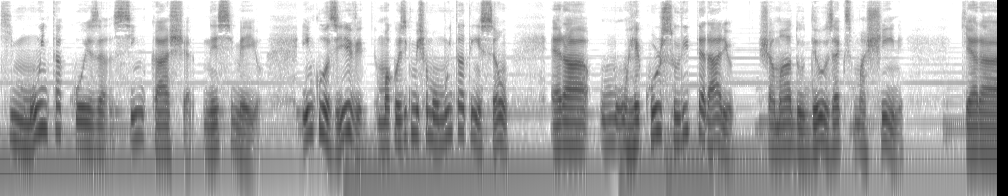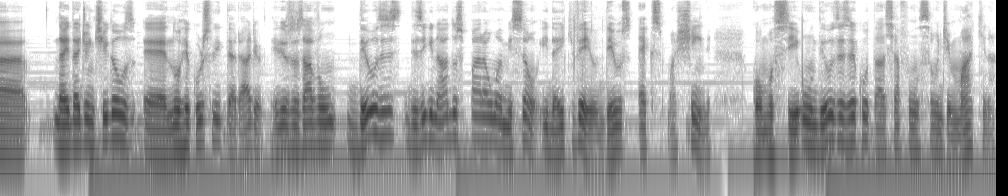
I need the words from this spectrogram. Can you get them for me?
que muita coisa se encaixa nesse meio. Inclusive, uma coisa que me chamou muita atenção era um, recurso literário chamado Deus Ex Machine, que era na Idade Antiga, é, no recurso literário, eles usavam deuses designados para uma missão, e daí que veio Deus Ex Machine, como se um deus executasse a função de máquina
